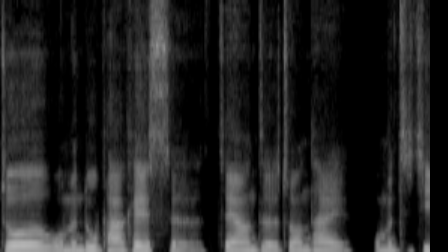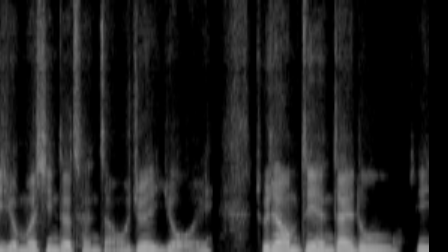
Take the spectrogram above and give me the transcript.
说我们录 Podcast 这样的状态，我们自己有没有新的成长？我觉得有诶、就像我们之前在录一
